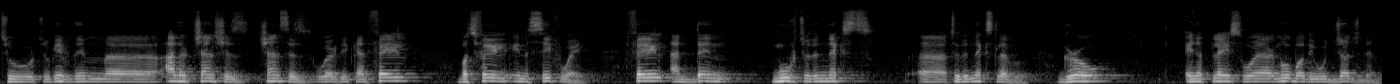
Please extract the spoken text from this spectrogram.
to, to give them uh, other chances, chances where they can fail, but fail in a safe way. Fail and then move to the next, uh, to the next level. Grow in a place where nobody would judge them.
